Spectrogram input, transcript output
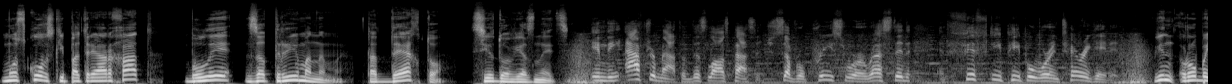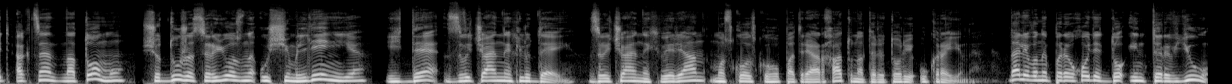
московський патріархат були затриманими, та дехто сів до в'язниці. In the aftermath of this law's passage, several priests were arrested and 50 people were interrogated. Він робить акцент на тому, що дуже серйозне ущемлення йде звичайних людей, звичайних вірян московського патріархату на території України. Далі вони переходять до інтерв'ю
